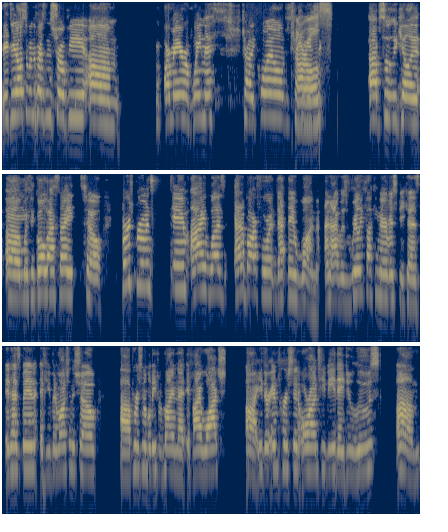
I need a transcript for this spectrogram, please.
They did also win the President's Trophy. Um, our mayor of Weymouth, Charlie Coyle, just Charles. absolutely kill it um, with a goal last night. So first Bruins game, I was at a bar for that they won, and I was really fucking nervous because it has been, if you've been watching the show, uh, personal belief of mine that if I watch uh, either in person or on TV, they do lose. Um,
